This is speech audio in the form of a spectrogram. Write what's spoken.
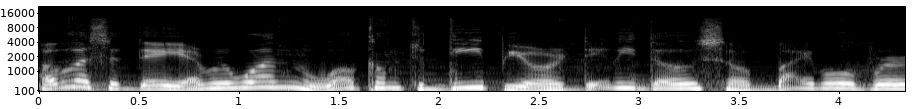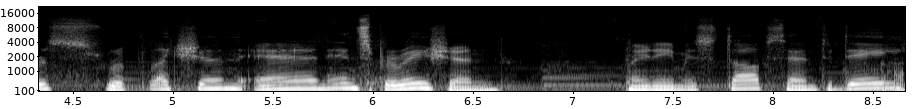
A blessed day, everyone. Welcome to Deep, your daily dose of Bible verse reflection and inspiration. My name is Tops, and today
